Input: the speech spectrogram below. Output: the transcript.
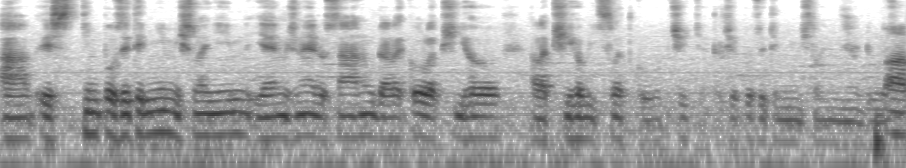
a i s tím pozitivním myšlením je možné dosáhnout daleko lepšího lepšího výsledku určitě. Takže pozitivní myšlení je důležité. A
